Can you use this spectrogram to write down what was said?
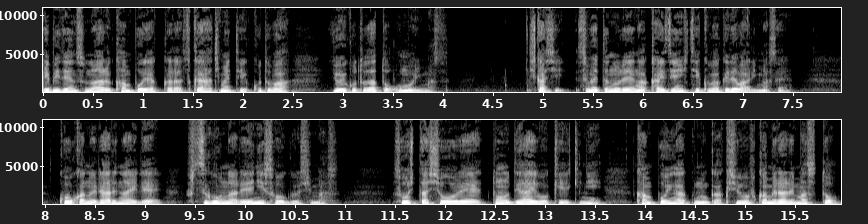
エビデンスのある漢方薬から使い始めていくことは良いことだと思います。しかし全ての例が改善していくわけではありません。効果の得られない例不都合な例に遭遇します。そうした症例との出会いを契機に漢方医学の学習を深められますと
